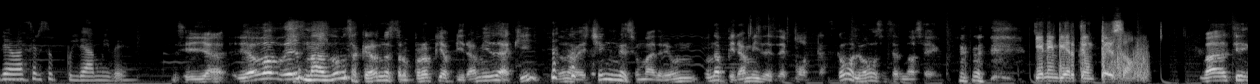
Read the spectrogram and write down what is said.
Ya va a ser su pirámide. Sí, ya, ya es más, vamos a crear nuestra propia pirámide aquí, de una vez, chingue su madre, una pirámide de podcast. ¿Cómo le vamos a hacer? No sé. ¿Quién invierte un peso? Va, ¿quién,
